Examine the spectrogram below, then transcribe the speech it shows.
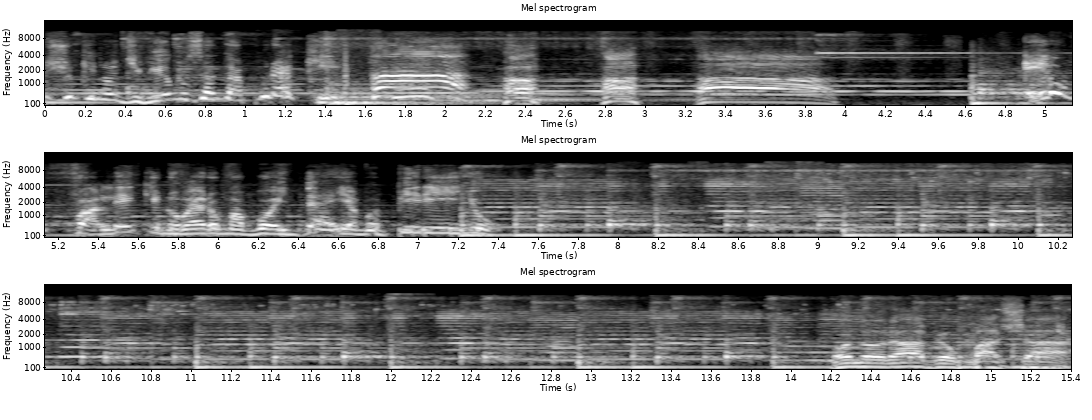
Acho que não devíamos andar por aqui. Ah! Eu falei que não era uma boa ideia, vampirinho. Honorável Pajá,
